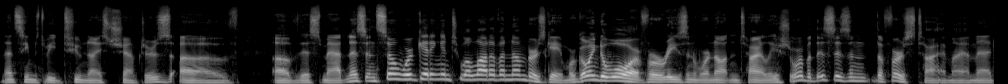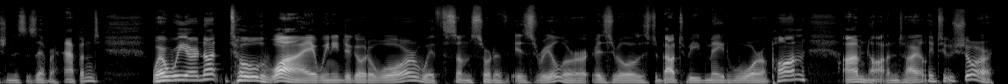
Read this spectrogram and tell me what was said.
that seems to be two nice chapters of of this madness, and so we're getting into a lot of a numbers game. We're going to war for a reason we're not entirely sure, but this isn't the first time I imagine this has ever happened, where we are not told why we need to go to war with some sort of Israel, or Israel is about to be made war upon. I'm not entirely too sure.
